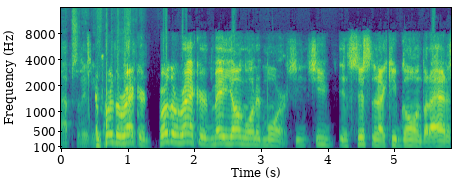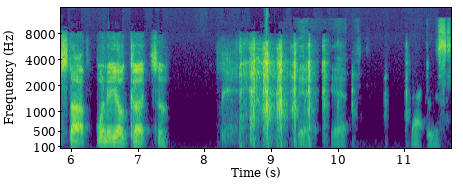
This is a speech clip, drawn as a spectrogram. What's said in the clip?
absolutely. and for the record, for the record, Mae Young wanted more. She she insisted I keep going, but I had to stop when they yelled cut. So, yeah, yeah. That is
